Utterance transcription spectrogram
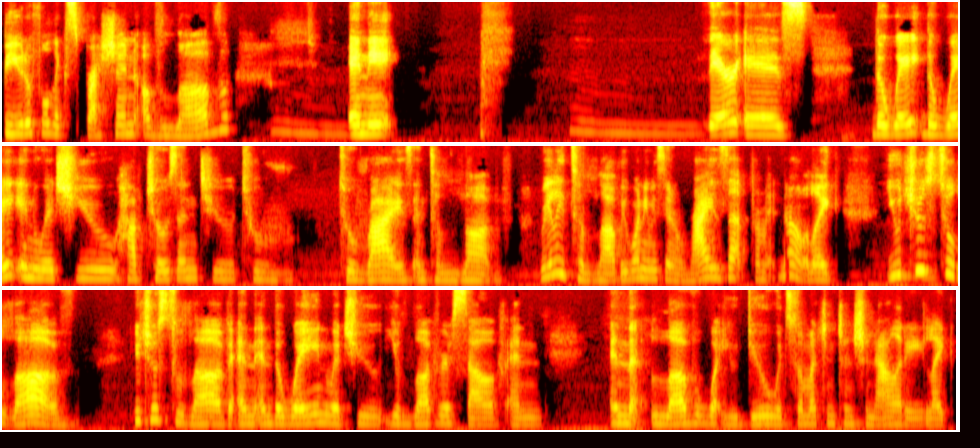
beautiful expression of love mm. and it there is the way the way in which you have chosen to to to rise and to love really to love. We weren't even saying rise up from it. No like you choose to love. You choose to love and and the way in which you you love yourself and and love what you do with so much intentionality like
